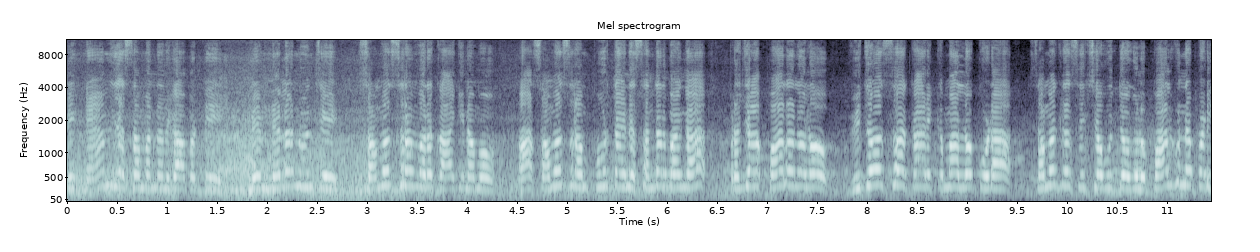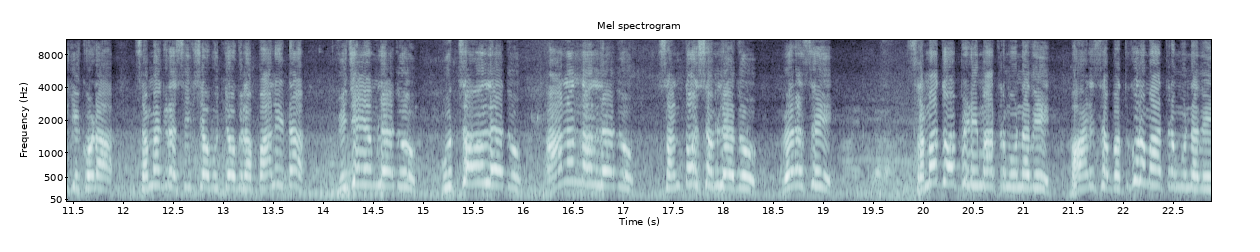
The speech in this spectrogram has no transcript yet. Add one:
మీకు న్యాయం చేస్తామన్నది కాబట్టి మేము నెల నుంచి సంవత్సరం వరకు ఆగినాము. ఆ సంవత్సరం పూర్తయిన సందర్భంగా ప్రజాపాలనలో విజయోత్సవ కార్యక్రమాల్లో కూడా సమగ్ర శిక్ష ఉద్యోగులు పాల్గొన్నప్పటికీ కూడా సమగ్ర శిక్ష ఉద్యోగుల పాలిట విజయం లేదు ఉత్సవం లేదు ఆనందం లేదు సంతోషం లేదు. వెరసి శ్రమ దోపిడీ మాత్రం ఉన్నది బానిస బతుకులు మాత్రం ఉన్నది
